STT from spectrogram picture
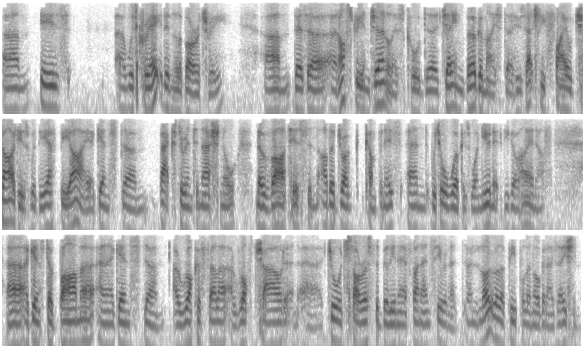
um, is uh, was created in a laboratory. Um, there's a, an Austrian journalist called uh, Jane Burgermeister who's actually filed charges with the FBI against um, Baxter International, Novartis, and other drug companies, and which all work as one unit if you go high enough, uh, against Obama and against um, a Rockefeller, a Rothschild, and uh, George Soros, the billionaire financier, and a, a lot of other people and organizations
